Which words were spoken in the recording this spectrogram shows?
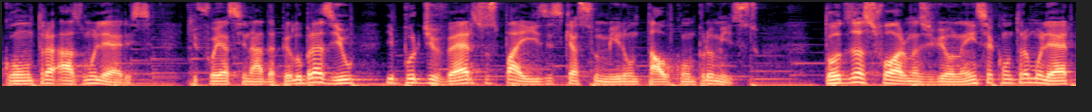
contra as mulheres, que foi assinada pelo Brasil e por diversos países que assumiram tal compromisso. Todas as formas de violência contra a mulher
